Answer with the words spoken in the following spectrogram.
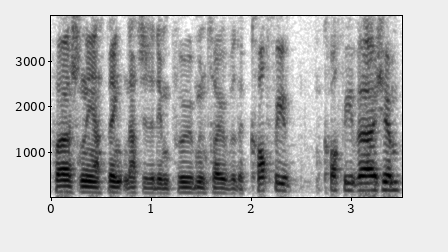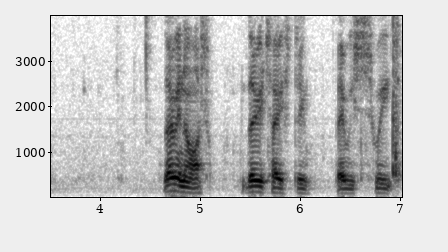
Personally I think that is an improvement over the coffee coffee version. Very nice, very tasty, very sweet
